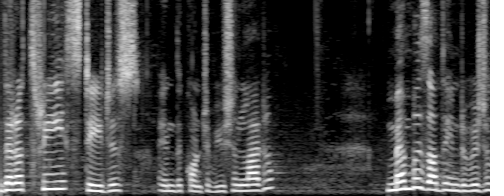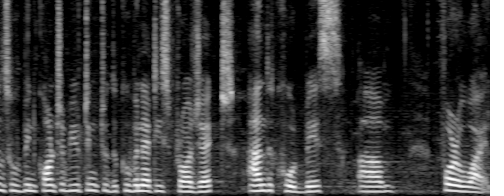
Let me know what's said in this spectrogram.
There are three stages in the contribution ladder. Members are the individuals who've been contributing to the Kubernetes project and the code base um, for a while.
